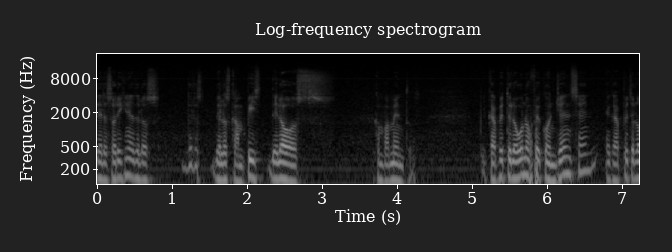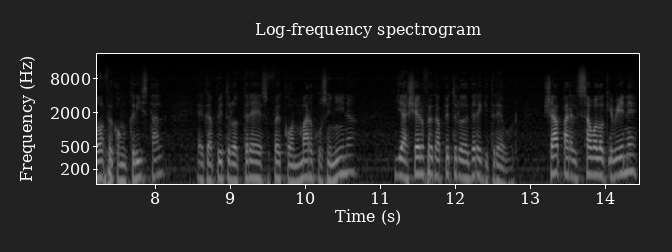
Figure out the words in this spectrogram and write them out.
de los orígenes de los de los, de los campistas, de los campamentos. El capítulo 1 fue con Jensen, el capítulo 2 fue con Crystal, el capítulo 3 fue con Marcus y Nina, y ayer fue el capítulo de Derek y Trevor. Ya para el sábado que viene,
